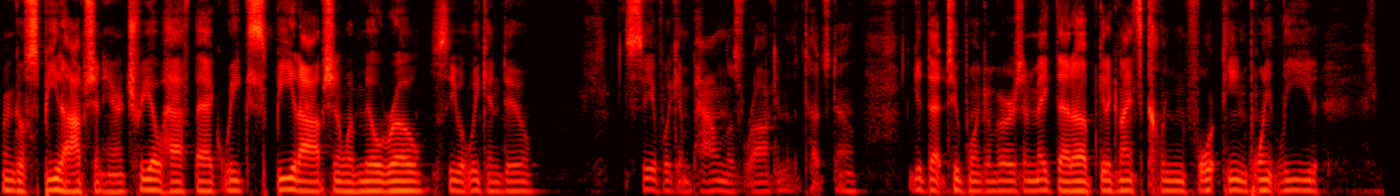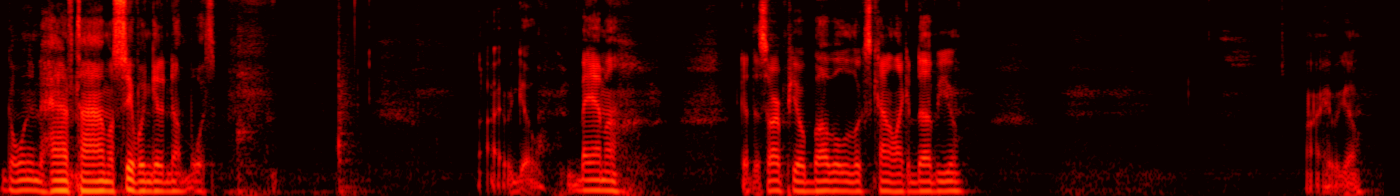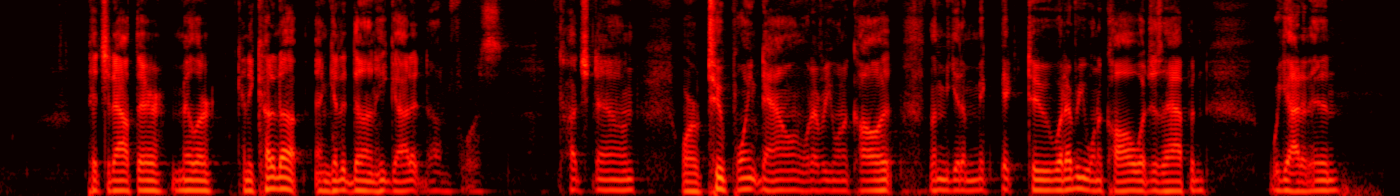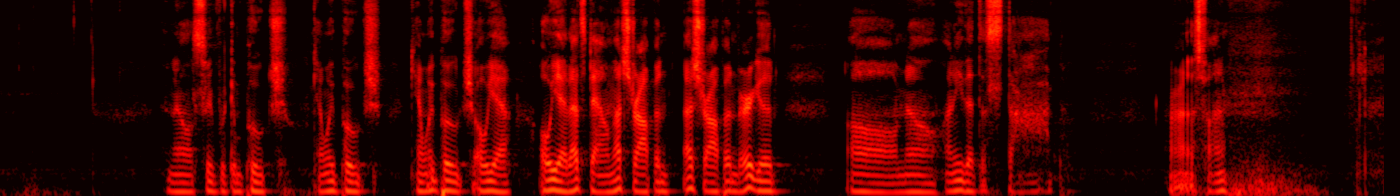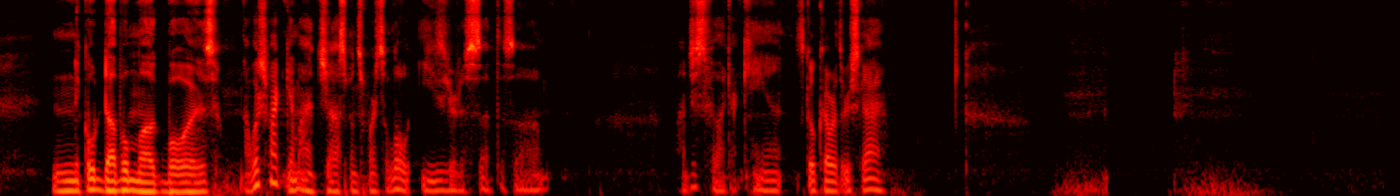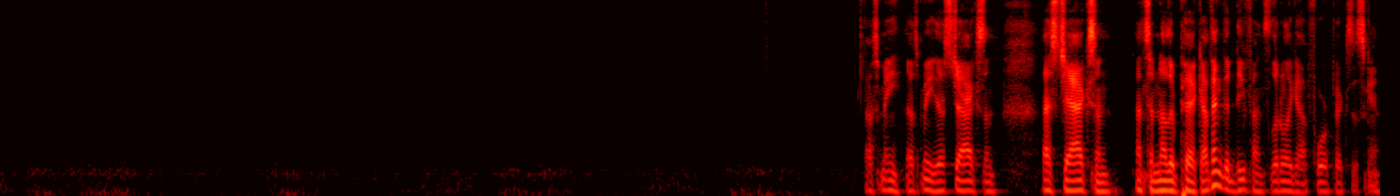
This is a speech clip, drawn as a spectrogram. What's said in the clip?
We're gonna go speed option here. Trio halfback weak speed option with Milroe. See what we can do. See if we can pound this rock into the touchdown. Get that two point conversion. Make that up. Get a nice clean 14 point lead going into halftime. Let's see if we can get it done, boys. All right, we go. Bama. Got this RPO bubble. It looks kind of like a W. All right, here we go. Pitch it out there. Miller. Can he cut it up and get it done? He got it done for us. Touchdown or two point down, whatever you want to call it. Let me get a Mick pick two, whatever you want to call what just happened. We got it in. And now let's see if we can pooch. Can we pooch? Can we pooch? Oh yeah. Oh yeah, that's down. That's dropping. That's dropping. Very good. Oh no. I need that to stop. All right, that's fine. Nickel double mug, boys. I wish I could get my adjustments where it's a little easier to set this up. I just feel like I can't. Let's go cover through sky. That's me. That's me. That's Jackson. That's Jackson. That's another pick. I think the defense literally got four picks this game.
